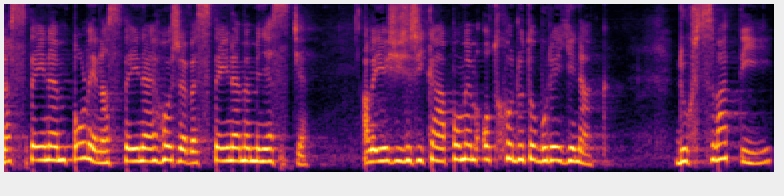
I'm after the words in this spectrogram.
na stejném poli, na stejné hoře, ve stejném městě. Ale Ježíš říká, po mém odchodu to bude jinak. Duch svatý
